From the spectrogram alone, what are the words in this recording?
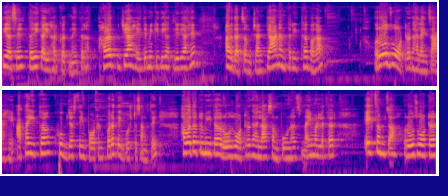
ती असेल तरी काही हरकत नाही. तर हळद जी आहे ते मी किती घातलेली आहे? अर्धा चमचा. आणि त्यानंतर इथं बघा रोज वॉटर घालायचं आहे. आता इथं खूप जास्त इम्पॉर्टंट परत एक गोष्ट सांगते. हवं तर तुम्ही इथं रोज वॉटर घाला संपूर्णच. नाही म्हटलं तर एक चमचा रोज वॉटर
